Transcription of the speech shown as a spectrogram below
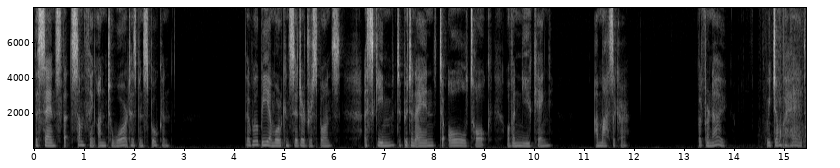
the sense that something untoward has been spoken. There will be a more considered response, a scheme to put an end to all talk of a new king, a massacre. But for now, we jump ahead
